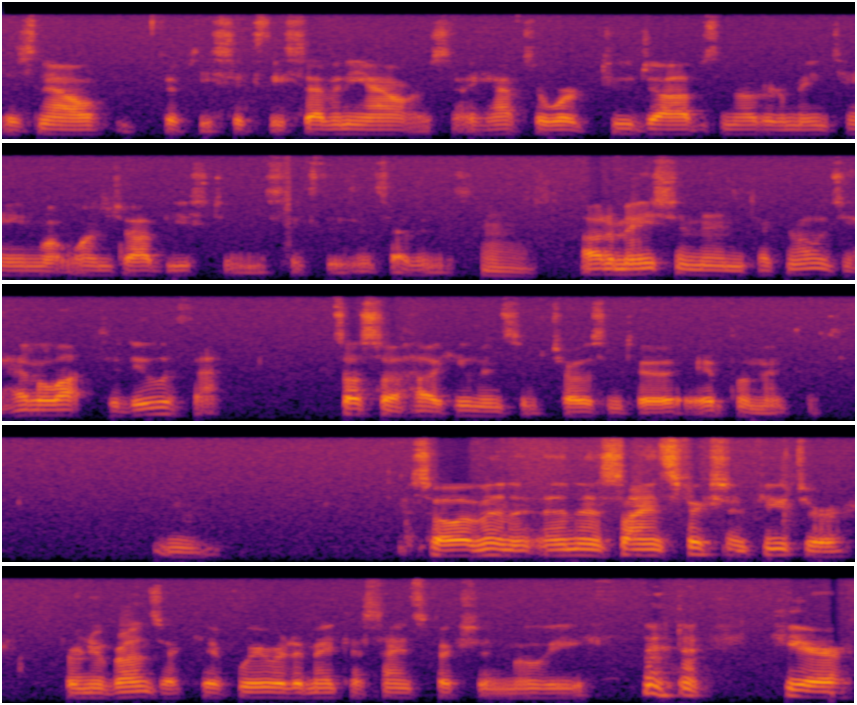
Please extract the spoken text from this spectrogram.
is now 50, 60, 70 hours. I have to work two jobs in order to maintain what one job used to in the 60s and 70s. Mm. Automation and technology had a lot to do with that. It's also how humans have chosen to implement it. Mm. So in a, in a science fiction future for New Brunswick, if we were to make a science fiction movie here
